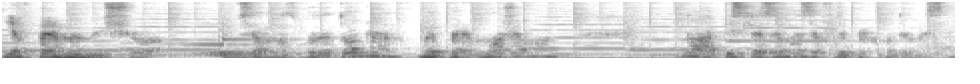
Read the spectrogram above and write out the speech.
Я впевнений, що все у нас буде добре, ми переможемо. Ну а після зими завжди приходить весна.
